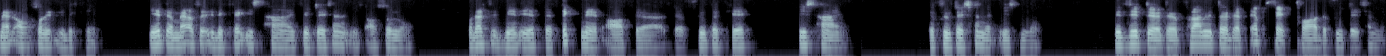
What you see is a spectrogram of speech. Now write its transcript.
Mass of solid in the cake. If the mass of solid in the cake is high, filtration is also low. What does it mean? If the thickness of the, the filter cake is high, the filtration rate is low. This is the, the parameter that affect for the filtration rate,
